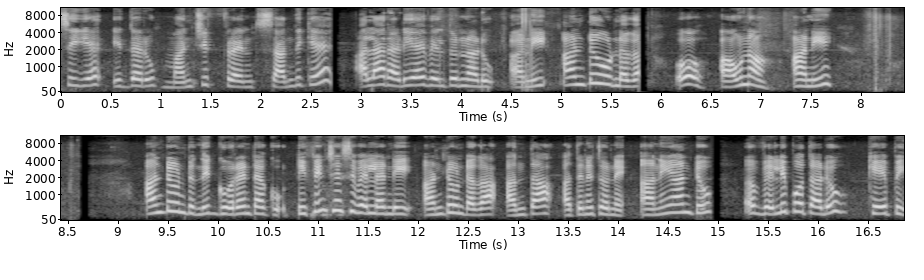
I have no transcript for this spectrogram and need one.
సీఏ ఇద్దరు మంచి ఫ్రెండ్స్. అందుకే అలా రెడీ అయి వెళ్తున్నాడు అని అంటూ ఉండగా ఓ అవునా? అని అంటూ ఉంటుంది గోరెంటాకు. టిఫిన్ చేసి వెళ్ళండి అంటూ ఉండగా అంతా అతనితోనే. అని అంటూ వెళ్ళిపోతాడు కేపీ.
